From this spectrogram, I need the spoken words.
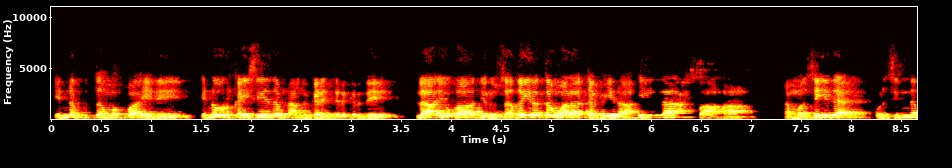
என்ன புத்தகமப்பா இது? என்ன ஒரு கை சேதம் நாங்க கிடைத்திருக்கிறது? லா யுகாதிரு சகைரத்தம் வலா கபீரா இல்லா சாஹா நம்ம செய்த ஒரு சின்ன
